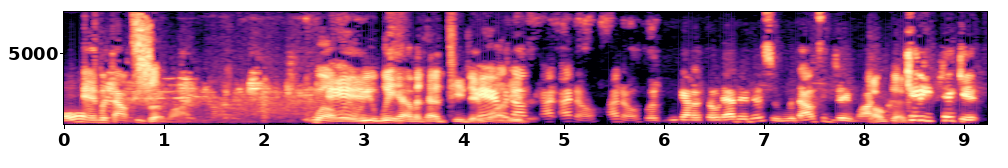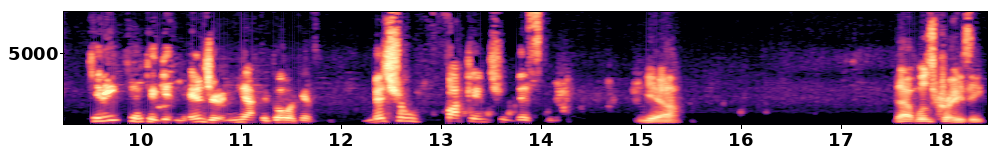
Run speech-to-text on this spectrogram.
And without So, TJ Watt. Well, And we, we haven't had TJ Watt without either. I, I know, I know, but we got to throw that in there. So without TJ Watt, Okay. Kenny Pickett, Kenny Pickett getting injured, and he has to go against Mitchell fucking Trubisky. Yeah, that was crazy.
